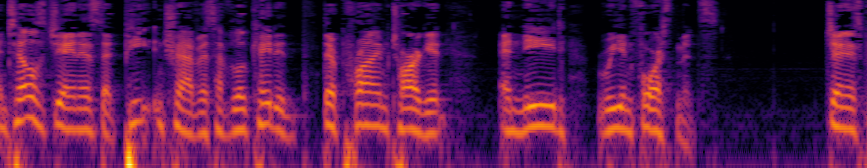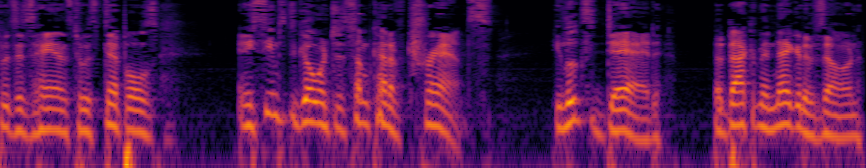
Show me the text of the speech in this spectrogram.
and tells Janus that Pete and Travis have located their prime target and need reinforcements. Janus puts his hands to his temples and he seems to go into some kind of trance. He looks dead, but back in the negative zone,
